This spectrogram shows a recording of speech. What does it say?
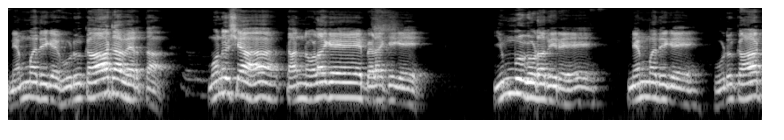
ನೆಮ್ಮದಿಗೆ ಹುಡುಕಾಟ ವ್ಯರ್ಥ. ಮನುಷ್ಯ ತನ್ನೊಳಗೆ ಬೆಳಕಿಗೆ ಇಂಬುಗೊಡದಿರೆ ನೆಮ್ಮದಿಗೆ ಹುಡುಕಾಟ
